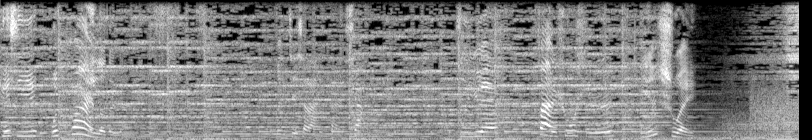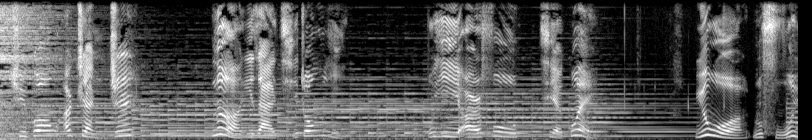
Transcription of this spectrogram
学习为快乐的人。我们接下来看下一句。子曰：“饭疏食饮水，曲肱而枕之，乐亦在其中矣。不义而富且贵，于我如浮云。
